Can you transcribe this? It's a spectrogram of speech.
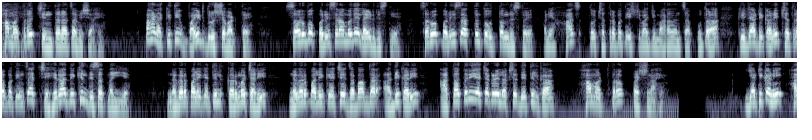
हा मात्र चिंतनाचा विषय आहे. पहा किती वाईट दृश्य वाटतंय. सर्व परिसरामध्ये लाइट दिसतीये. सर्व परिसर अत्यंत उत्तम दिसतोय. आणि हाच तो छत्रपती शिवाजी महाराजांचा पुतळा की ज्या ठिकाणी छत्रपतींचा चेहरा देखील दिसत नाहीये. नगरपालिकेतील कर्मचारी नगरपालिकेचे जबाबदार अधिकारी आता तरी याच्याकडे लक्ष देतील का? हा मात्र प्रश्न आहे. या ठिकाणी हा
